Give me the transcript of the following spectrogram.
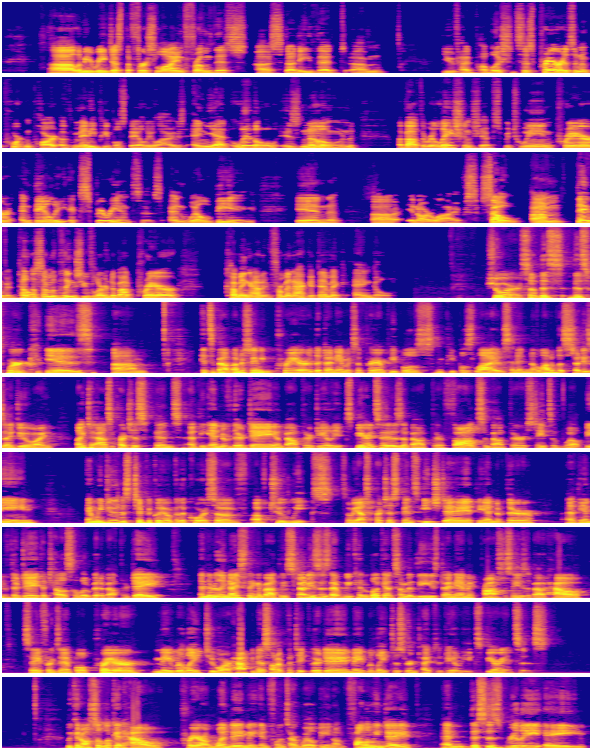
Uh, let me read just the first line from this uh, study that um, you've had published. It says prayer is an important part of many people's daily lives, and yet little is known about the relationships between prayer and daily experiences and well-being in uh, in our lives. So, um, David, tell us some of the things you've learned about prayer, coming at it from an academic angle. Sure. So this this work is um, it's about understanding prayer, the dynamics of prayer in people's in people's lives. And in a lot of the studies I do, I like to ask participants at the end of their day about their daily experiences, about their thoughts, about their states of well-being. And we do this typically over the course of, of two weeks. So we ask participants each day at the end of their at the end of their day to tell us a little bit about their day. And the really nice thing about these studies is that we can look at some of these dynamic processes about how say, for example, prayer may relate to our happiness on a particular day, may relate to certain types of daily experiences. We can also look at how prayer on one day may influence our well being on the following day. And this is really a,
